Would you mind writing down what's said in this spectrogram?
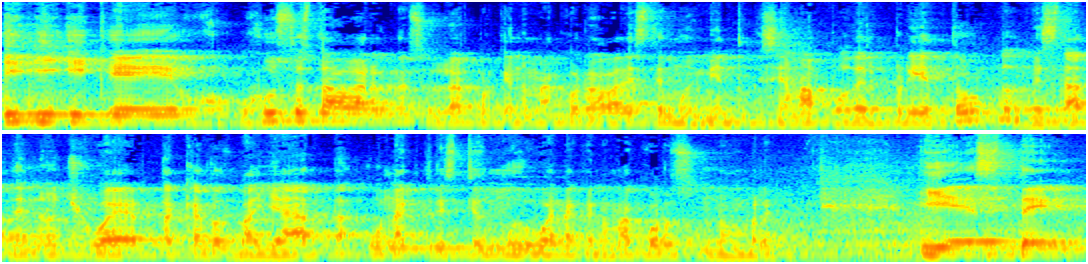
y, y- y, eh, ju- justo estaba agarrando el celular porque no me acordaba de este movimiento que se llama Poder Prieto, donde está Tenoch Huerta, Carlos Vallarta, una actriz que es muy buena, que no me acuerdo su nombre. Y este,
